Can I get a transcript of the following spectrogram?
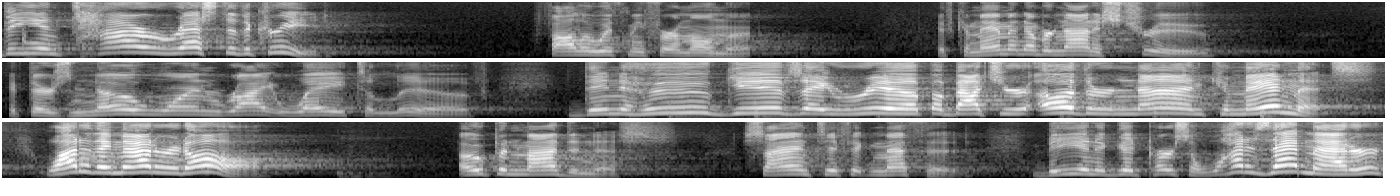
the entire rest of the creed. Follow with me for a moment. If commandment number nine is true, if there's no one right way to live, then who gives a rip about your other nine commandments? Why do they matter at all? Open mindedness, scientific method, being a good person. Why does that matter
